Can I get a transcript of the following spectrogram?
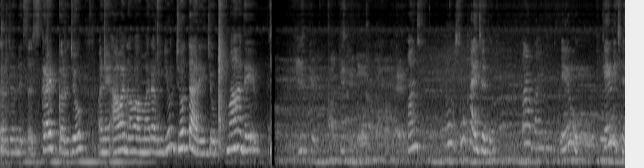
કરજો અને સબસ્ક્રાઈબ કરજો. અને આવા નવા અમારા વીડિયો જોતા રહેજો. મહાદેવ. અંશ શું ખાય છે તું? એવું? કેવી છે?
